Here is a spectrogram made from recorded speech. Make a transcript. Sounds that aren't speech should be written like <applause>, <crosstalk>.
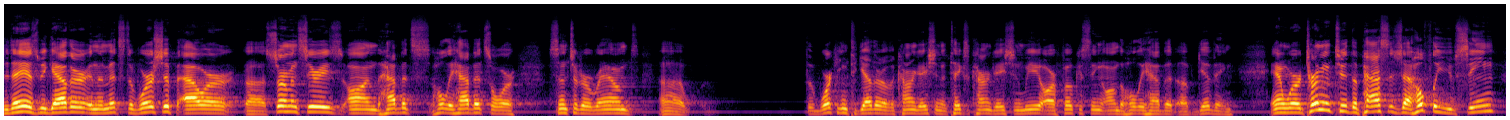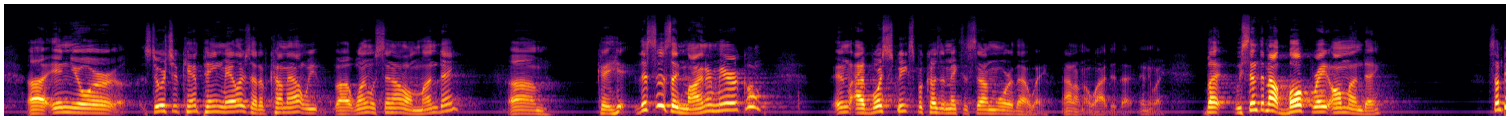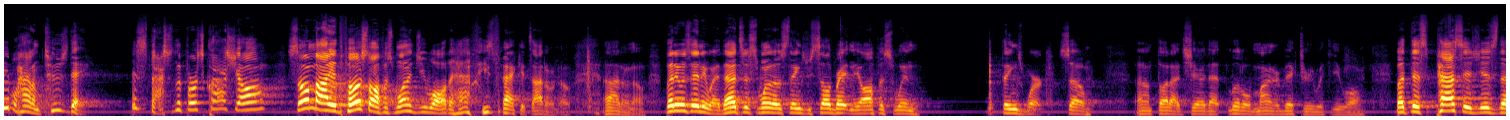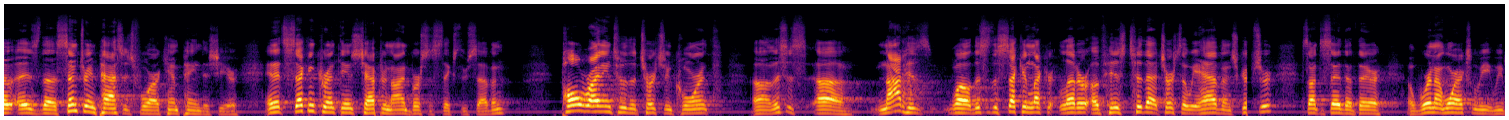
Today, as we gather in the midst of worship, our uh, sermon series on habits, holy habits, or centered around uh, the working together of the congregation, it takes a congregation, we are focusing on the holy habit of giving. And we're turning to the passage that hopefully you've seen uh, in your stewardship campaign mailers that have come out. We, uh, one was sent out on Monday. Um, okay, this is a minor miracle. And my voice squeaks because it makes it sound more that way. I don't know why I did that. Anyway. But we sent them out bulk rate on Monday. Some people had them Tuesday. This is faster than first class, y'all. Somebody at the post office wanted you all to have <laughs> these packets. I don't know. I don't know. But it was anyway. That's just one of those things we celebrate in the office when things work. So um, thought I'd share that little minor victory with you all. But this passage is the, is the centering passage for our campaign this year. And it's 2 Corinthians chapter 9, verses 6 through 7. Paul writing to the church in Corinth. Uh, this is uh, not his, well, this is the second letter of his to that church that we have in Scripture. It's not to say that there uh, were not more. Actually, we, we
